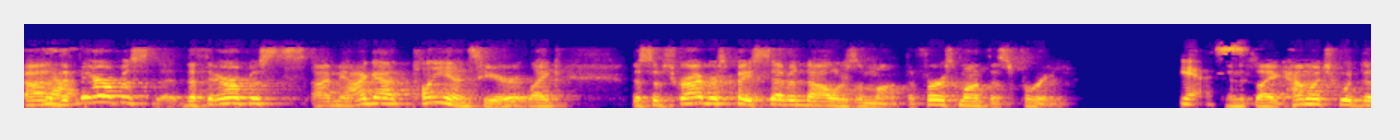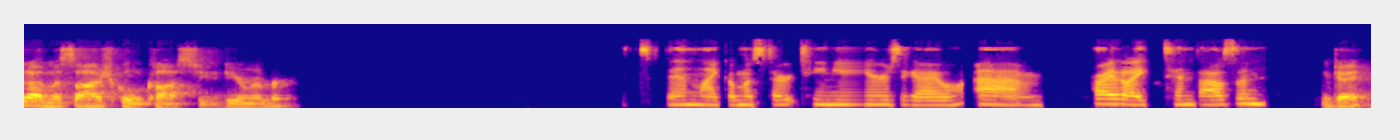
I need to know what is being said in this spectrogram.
Uh, Yeah. The therapist, the therapists. I mean, I got plans here. Like the subscribers pay seven dollars a month. The first month is free, Yes. and it's like, how much would did a massage school cost you? Do you remember? Been like almost 13 years ago. Um, probably like 10,000. Okay,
